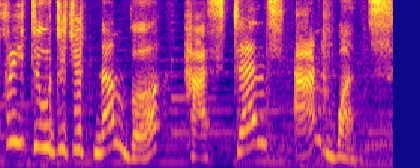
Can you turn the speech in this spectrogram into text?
Every two-digit number has tens and ones.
